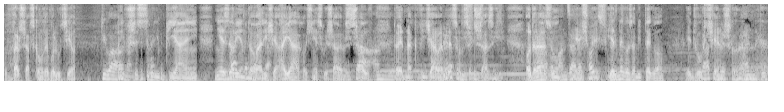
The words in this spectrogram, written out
w warszawską rewolucję. Oni alle wszyscy byli betrunken. pijani, nie zorientowali się, a ja, choć nie słyszałem strzałów, to jednak widziałem lecące drzazgi. Od razu mieliśmy jednego zabitego i dwóch ciężko rannych.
